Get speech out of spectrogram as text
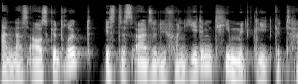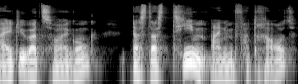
Anders ausgedrückt ist es also die von jedem Teammitglied geteilte Überzeugung, dass das Team einem vertraut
